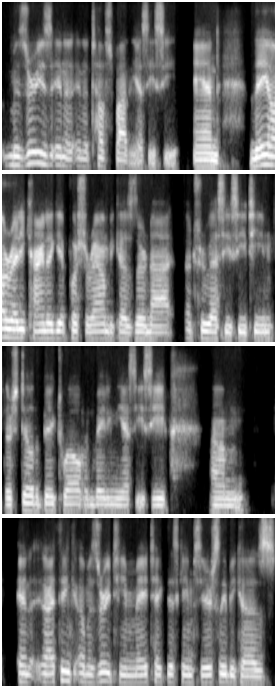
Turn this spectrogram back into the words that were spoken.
Missouri is in a in a tough spot in the SEC, and they already kind of get pushed around because they're not a true SEC team. They're still the Big 12 invading the SEC. Um, and I think a Missouri team may take this game seriously because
